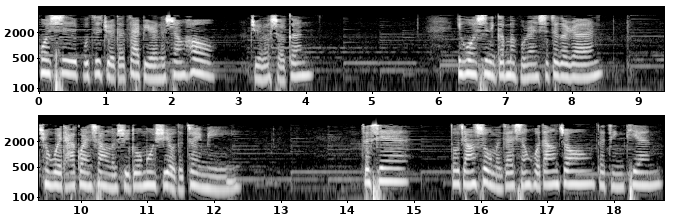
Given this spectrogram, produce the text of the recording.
或是不自觉的在别人的身后掘了舌根，亦或是你根本不认识这个人，却为他冠上了许多莫须有的罪名。这些都将是我们在生活当中的今天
